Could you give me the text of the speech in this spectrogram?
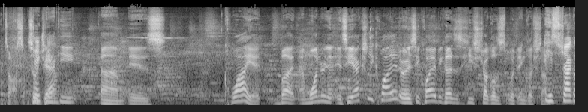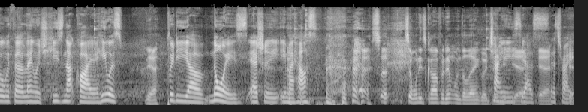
it's awesome. So Thank. Jackie um, is quiet, but I'm wondering: is he actually quiet, or is he quiet because he struggles with English? Some? he struggled with the language. He's not quiet. He was yeah. pretty uh, noise actually in my house. So, so when he's confident with the language, then he- Chinese, yeah, yes, yeah, that's right. yeah.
